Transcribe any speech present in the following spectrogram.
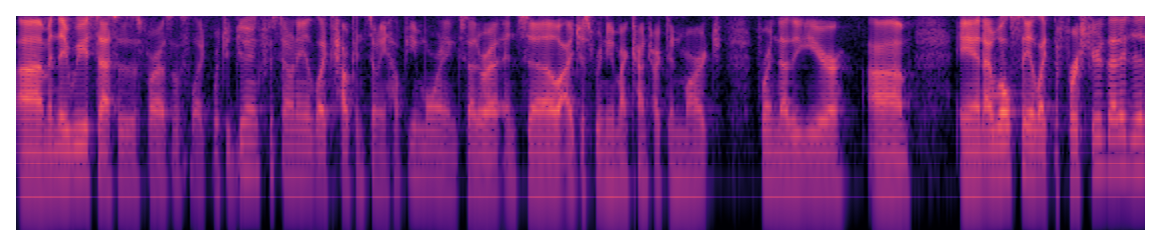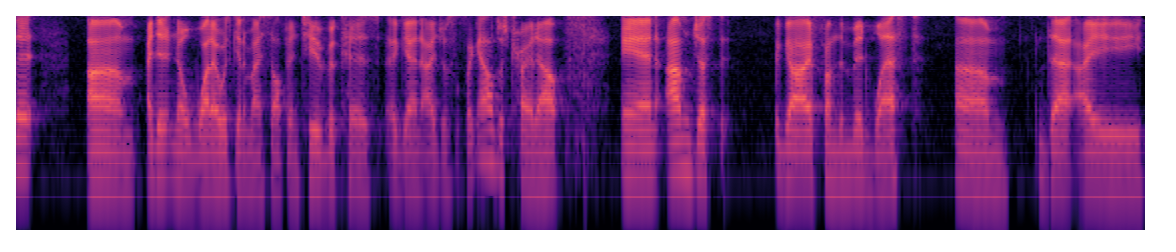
um, and they reassess as far as like what you're doing for Sony, like how can Sony help you more, et cetera. And so I just renewed my contract in March for another year. Um, and I will say, like the first year that I did it, um, I didn't know what I was getting myself into because again, I just was like, I'll just try it out. And I'm just a guy from the Midwest um, that I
